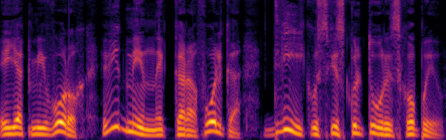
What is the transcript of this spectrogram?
і як мій ворог, відмінник Карафолька, двійку з фізкультури схопив.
